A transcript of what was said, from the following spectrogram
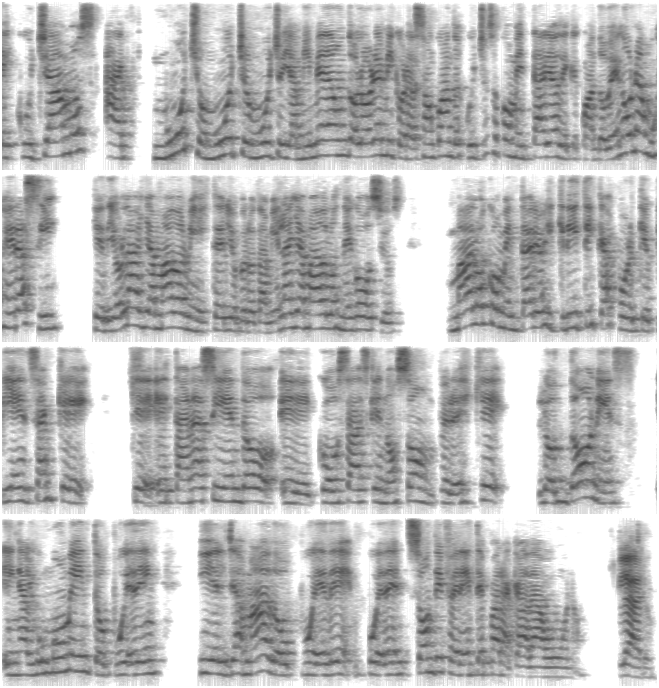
escuchamos a mucho, mucho, mucho, y a mí me da un dolor en mi corazón cuando escucho esos comentarios de que cuando venga una mujer así, que Dios la ha llamado al ministerio, pero también la ha llamado a los negocios, malos comentarios y críticas porque piensan que, que están haciendo eh, cosas que no son, pero es que los dones en algún momento pueden y el llamado puede, pueden, son diferentes para cada uno. Claro.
